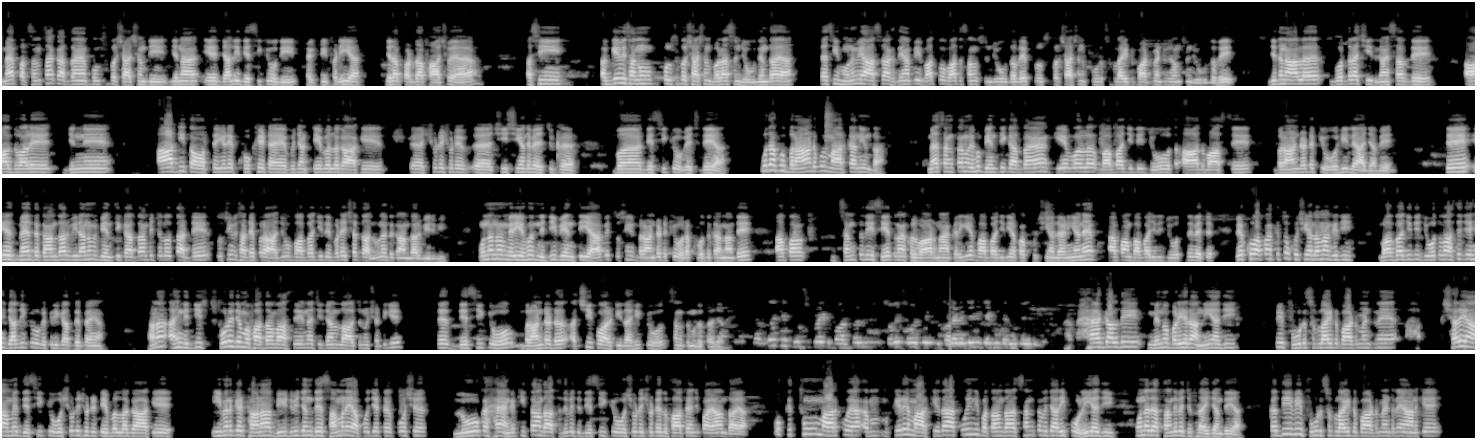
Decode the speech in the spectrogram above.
ਮੈਂ ਪ੍ਰਸ਼ੰਸਾ ਕਰਦਾ ਹਾਂ ਪੁਲਿਸ ਪ੍ਰਸ਼ਾਸਨ ਦੀ, ਜਿਨ੍ਹਾਂ ਇਹ ਜਾਲੀ ਦੇਸੀ ਘਿਓ ਦੀ ਫੈਕਟਰੀ ਫੜੀ ਆ, ਜਿਹੜਾ ਪਰਦਾ ਫਾਸ਼ ਹੋਇਆ ਆ। ਅਸੀਂ ਅੱਗੇ ਵੀ ਸਾਨੂੰ ਪੁਲਿਸ ਪ੍ਰਸ਼ਾਸਨ ਬੜਾ ਸਹਿਯੋਗ ਦਿੰਦਾ ਆ ਤੇ ਅਸੀਂ ਹੁਣ ਵੀ ਆਸ ਰੱਖਦੇ ਹਾਂ ਵੀ ਵੱਧ ਤੋਂ ਵੱਧ ਸਾਨੂੰ ਸਹਿਯੋਗ ਦੇਵੇ, ਪੁਲਿਸ ਪ੍ਰਸ਼ਾਸਨ, ਫੂਡ ਸਪਲਾਈ ਡਿਪਾਰਟਮੈਂਟ ਵੀ ਸਾਨੂੰ ਸਹਿਯੋਗ ਦੇਵੇ। ਜਿਹਦੇ ਨਾਲ ਗੁਰਦੁਆਰਾ ਸ਼ਹੀਦਗੰਜ ਸਾਹਿਬ ਦੇ ਆਲ ਦੁਆਲੇ ਜਿੰਨੇ ਆਰਜੀ ਤੌਰ ਤੇ ਜਿਹੜੇ ਖੋਖੇ ਟਾਈਪ ਜਾਂ ਟੇਬਲ ਲਗਾ ਕੇ ਛੋਟੇ ਛੋਟੇ ਸ਼ੀਸ਼ੀਆਂ ਦੇ ਵਿੱਚ ਦੇਸੀ ਘਿਓ ਵੇਚਦੇ ਆ। ਉਹਦਾ ਕੋਈ ਬ੍ਰਾਂਡ ਕੋਈ ਮਾਰਕਾ ਨਹੀਂ ਹੁੰਦਾ। ਮੈਂ ਸੰਗਤਾਂ ਨੂੰ ਇਹੋ ਬੇਨਤੀ ਕਰਦਾ ਹਾਂ, ਕੇਵਲ ਬਾਬਾ ਜੀ ਦੀ ਜੋਤ, ਆਦ ਵਾਸਤੇ ਬ੍ਰਾਂਡਡ ਘਿਓ ਹੀ ਲਿਆ ਜਾਵੇ। ਤੇ ਇਹ ਮੈਂ ਦੁਕਾਨਦਾਰ ਵੀਰਾਂ ਨੂੰ ਵੀ ਬੇਨਤੀ ਕਰਦਾ ਵੀ ਚਲੋ ਤੁਹਾਡੇ, ਤੁਸੀਂ ਵੀ ਸਾਡੇ ਭਰਾ ਜੋ, ਬਾਬਾ ਜੀ ਦੇ ਬੜੇ ਸ਼ਰਧਾਲੂ ਨੇ ਦੁਕਾਨਦਾਰ ਵੀਰ ਵੀ। ਉਹਨਾਂ ਨੂੰ ਮੇਰੀ ਇਹੋ ਨਿੱਜੀ ਬੇਨਤੀ ਆ ਵੀ ਤੁਸੀਂ ਬ੍ਰਾਂਡਡ ਘਿਓ ਰੱਖੋ ਦੁਕਾਨਾਂ ਤੇ। ਆਪਾਂ ਸੰਗਤ ਦੀ ਸਿਹਤ ਨਾਲ ਖਿਲਵਾੜ ਨਾ ਕਰੀਏ ਬਾਬਾ ਜੀ ਦੀਆਂ ਆਪਾਂ ਖੁਸ਼ੀਆਂ ਲੈਣੀਆਂ ਨੇ ਆਪਾਂ ਬਾਬਾ ਜੀ ਦੀ ਜੋਤ ਦੇ ਵਿੱਚ ਵੇਖੋ ਆਪਾਂ ਕਿੱਥੋਂ ਖੁਸ਼ੀਆਂ ਲਵਾਂਗੇ ਜੀ? ਬਾਬਾ ਜੀ ਦੀ ਜੋਤ ਵਾਸਤੇ ਜੇ ਅਸੀਂ ਜਾਲੀ ਘਿਓ ਵਿਕਰੀ ਕਰਦੇ ਪਏ ਆ ਹਨਾ? ਅਸੀਂ ਨਿੱਜੀ ਥੋੜੇ ਜਿਹੇ ਮਫਾਦਾਂ ਵਾਸਤੇ ਇਹਨਾਂ ਚੀਜ਼ਾਂ ਨੂੰ ਲਾਲਚ ਨੂੰ ਛੱਡੀਏ ਤੇ ਦੇਸੀ ਘਿਓ ਬ੍ਰਾਂਡਡ ਅੱਛੀ ਕੁਆਲਿਟੀ ਦਾ ਹੀ ਘਿਓ ਸੰਗਤ ਨੂੰ ਦਿੱਤਾ ਜਾਵੇ। ਹੈ ਗੱਲ ਦੀ ਮੈਨੂੰ ਬੜੀ ਹੈਰਾਨੀ ਆ ਜੀ ਵੀ ਫੂਡ ਸਪਲਾਈ ਡਿਪਾਰਟਮੈਂਟ ਨੇ ਸ਼ਰੇਆਮ ਇਹ ਦੇਸੀ ਘਿਓ ਛੋਟੇ ਛੋਟੇ ਟੇਬਲ ਲਗਾ ਕੇ ਈਵਨ ਕਿ ਥਾਣਾ ਬੀ ਡਿਵੀਜ਼ਨ ਦੇ ਸਾਹਮਣੇ ਆਪੋਜੀਟ ਕੁਝ ਲੋਕ ਹੈਂਗ ਕੀਤਾ ਹੁੰਦਾ ਹੱਥ ਦੇ ਵਿੱਚ ਦੇਸੀ ਘਿਓ ਛੋਟੇ ਛੋਟੇ ਲਿਫਾਫਿਆਂ 'ਚ ਪਾਇਆ ਹੁੰਦਾ ਆ। ਉਹ ਕਿੱਥੋਂ ਮਾਰਕ ਹੋਇਆ ਕਿਹੜੇ ਮਾਰਕੇ ਦਾ ਕੋਈ ਨਹੀਂ ਪਤਾ ਹੁੰਦਾ, ਸੰਗਤ ਵਿਚਾਰੀ ਭੋਲੀ ਹੈ ਜੀ, ਉਹਨਾਂ ਦੇ ਹੱਥਾਂ ਦੇ ਵਿੱਚ ਫੜਾਈ ਜਾਂਦੇ ਆ। ਕਦੀ ਵੀ ਫੂਡ ਸਪਲਾਈ ਡਿਪਾਰਟਮੈਂਟ ਨੇ ਆਣ ਕੇ,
